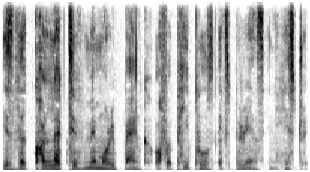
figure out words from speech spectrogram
is the collective memory bank of a people's experience in history.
